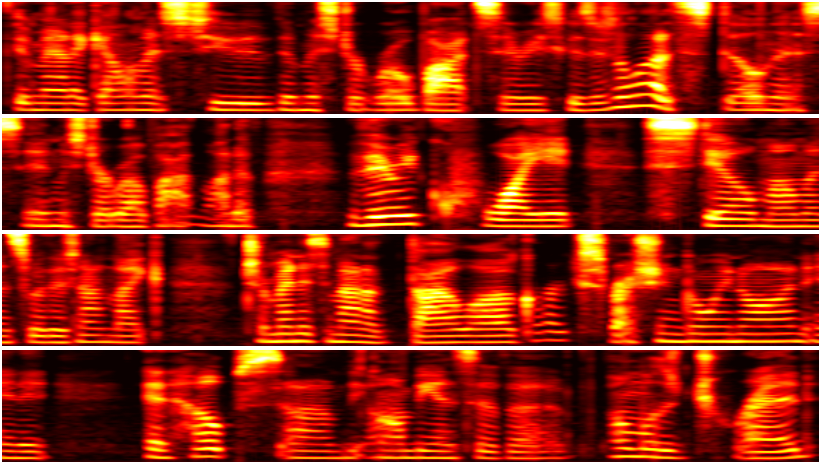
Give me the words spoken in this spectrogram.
thematic elements to the Mr. Robot series because there's a lot of stillness in Mr. Robot, a lot of very quiet still moments where there's not like tremendous amount of dialogue or expression going on and it it helps um, the ambience of a almost dread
